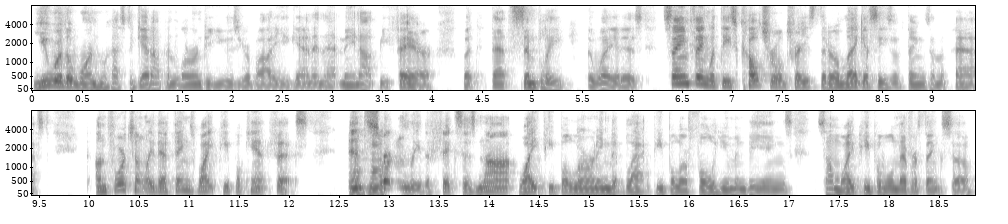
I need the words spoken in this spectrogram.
you are the one who has to get up and learn to use your body again. And that may not be fair, but that's simply the way it is. Same thing with these cultural traits that are legacies of things in the past. Unfortunately, they're things white people can't fix. And Mhm. certainly the fix is not white people learning that black people are full human beings. Some white people will never think so.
